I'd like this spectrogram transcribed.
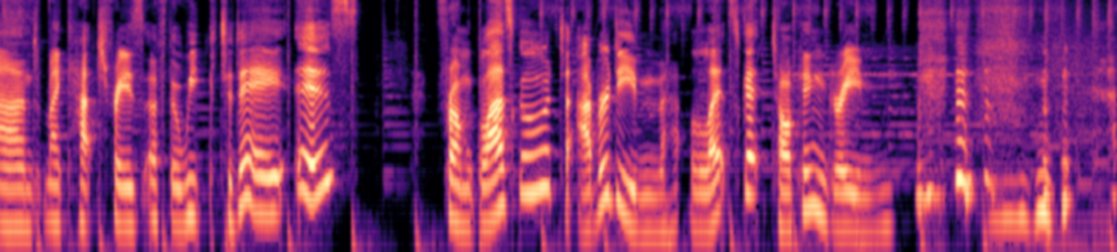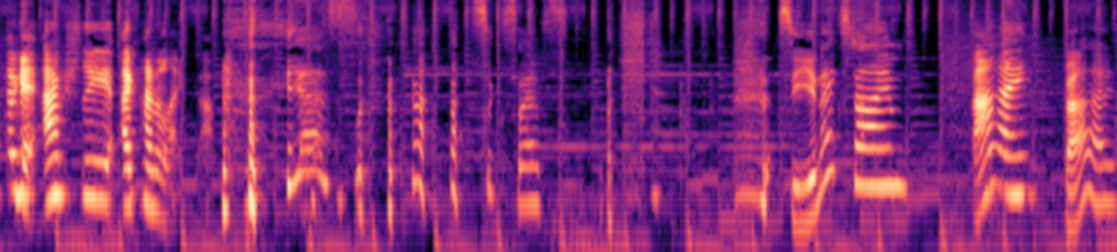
And my catchphrase of the week today is From Glasgow to Aberdeen, let's get talking green. okay, actually, I kind of like that. yes. Success. See you next time. Bye. Bye.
